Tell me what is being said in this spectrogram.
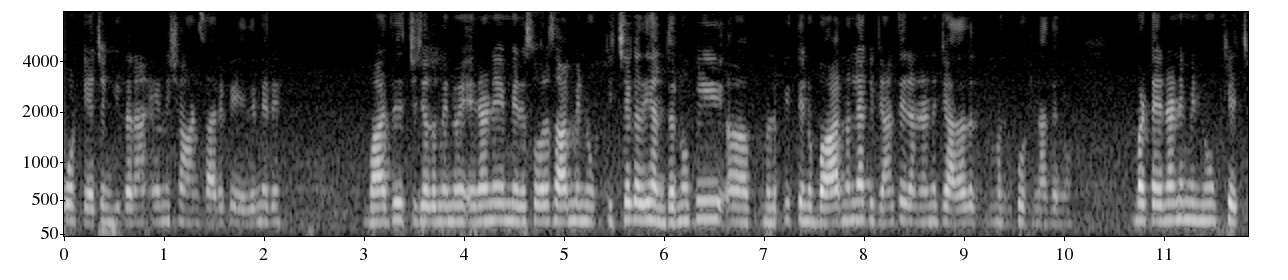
ਘੋਟਿਆ ਚੰਗੀ ਤਰ੍ਹਾਂ। ਇਹ ਨਿਸ਼ਾਨ ਸਾਰੇ ਪਏ ਦੇ ਮੇਰੇ। ਬਾਅਦ ਵਿੱਚ ਜਦੋਂ ਮੈਨੂੰ ਇਹਨਾਂ ਨੇ ਮੇਰੇ ਸਹੁਰਾ ਸਾਹਿਬ ਮੈਨੂੰ ਖਿੱਚੇ ਕਦੇ ਅੰਦਰ ਨੂੰ ਵੀ ਮਤਲਬ ਕਿ ਤੈਨੂੰ ਬਾਹਰ ਨਾ ਲੈ ਕੇ ਜਾਣ, ਤੇਰਾ ਇਹਨਾਂ ਨੇ ਜ਼ਿਆਦਾ ਮਤਲਬ ਘੁੱਟਣਾ ਤੈਨੂੰ। ਬਟ ਇਹਨਾਂ ਨੇ ਮੈਨੂੰ ਖਿੱਚ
